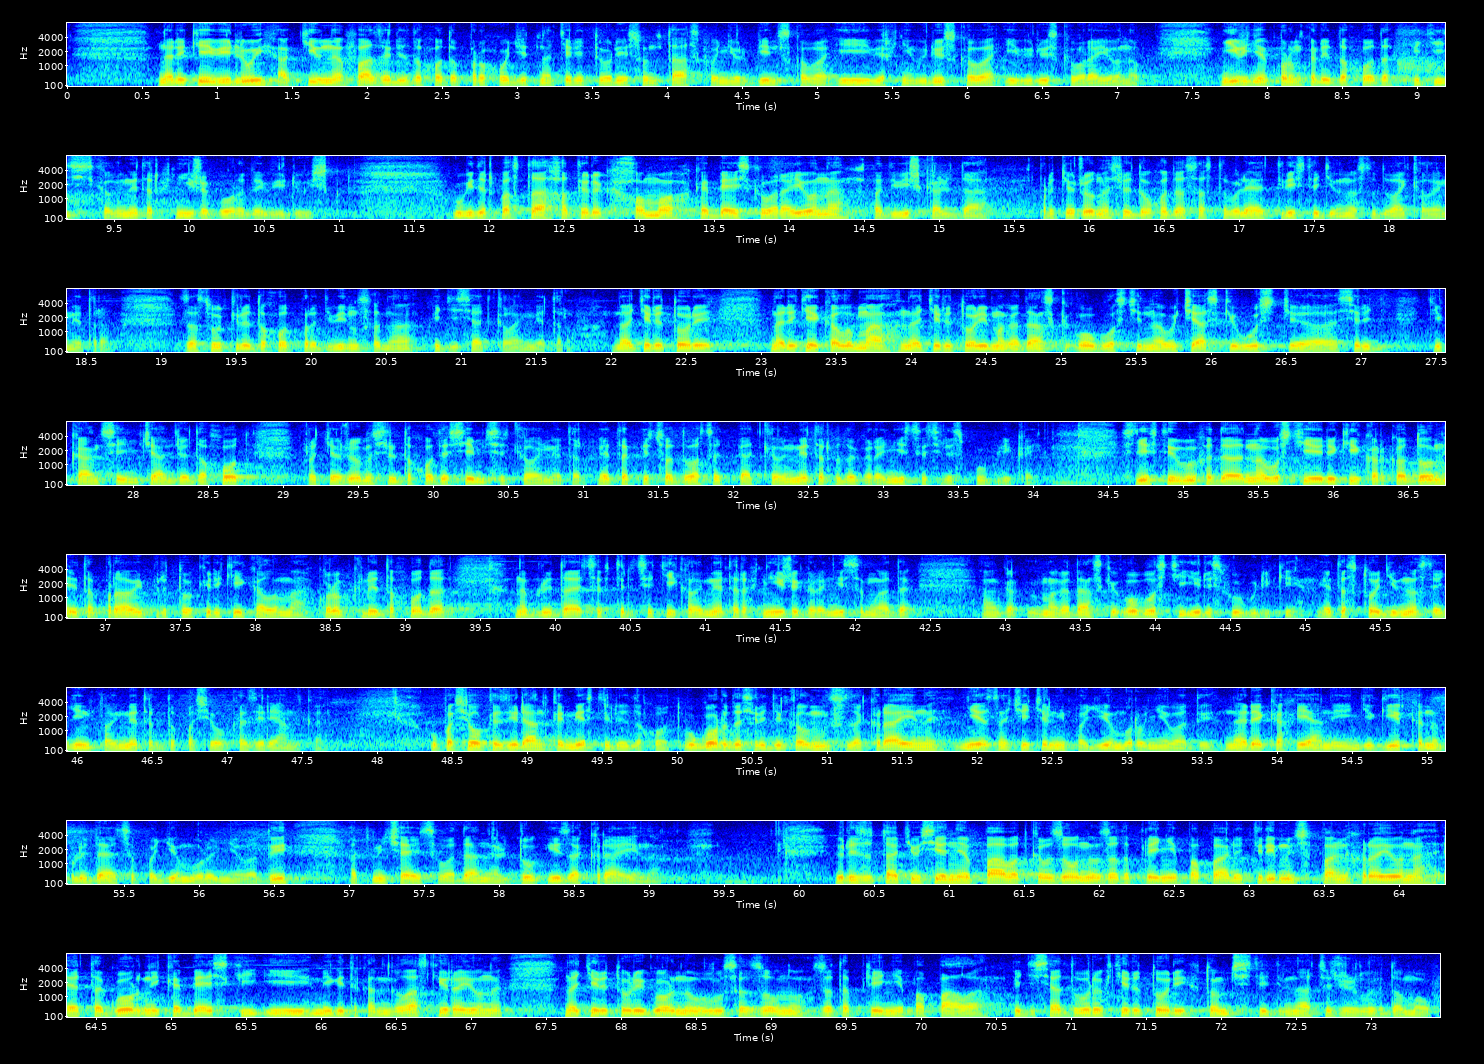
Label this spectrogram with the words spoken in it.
На реке Вилюй активная фаза ледохода проходит на территории Сунтасского, Нюрбинского и Верхневилюйского и Вилюйского районов. Нижняя кромка ледохода в 50 километрах ниже города Вилюйск. У гидропоста Хатырык-Хомо-Кобяйского района подвижка льда. Протяженность ледохода составляет 392 километра. За сутки ледоход продвинулся на 50 километров. На территории, на реке Колыма, на территории Магаданской области, на участке Усть-Середикан-Семчан ледоход, протяженность ледохода 70 километров. Это 525 километров до границы с республикой. Вследствие выхода на устье реки Каркадон, это правый приток реки Колыма, кромка ледохода наблюдается в 30 километрах ниже границы Магаданской области и республики. Это 190 91 километр до поселка Зырянка. У поселка Зырянка местный ледоход. У города Среднеколымск за краины незначительный подъем уровня воды. На реках Яна и Индигирка наблюдается подъем уровня воды, отмечается вода на льду из окраина. В результате усиления паводка в зону затопления попали три муниципальных района. Это Горный, Кобяйский и Мегидокангаласский районы. На территории Горного Луса в зону затопления попало 50 дворовых территорий, в том числе 12 жилых домов.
